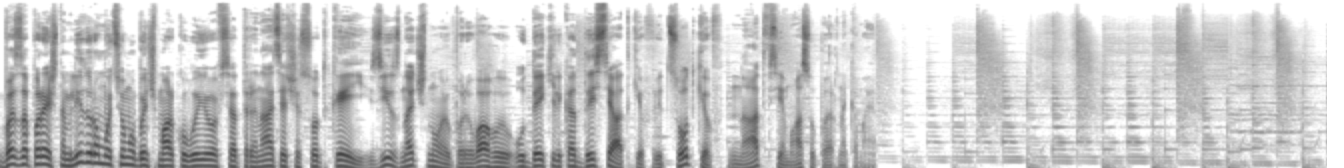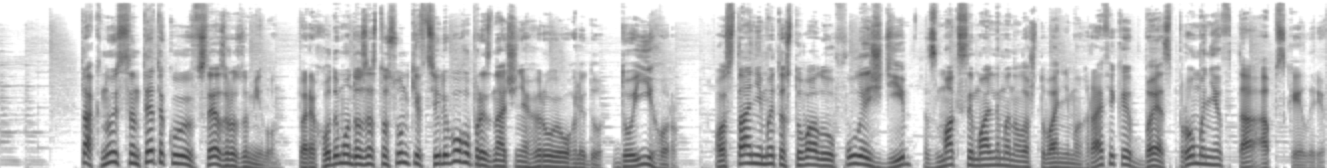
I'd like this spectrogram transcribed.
Беззаперечним лідером у цьому бенчмарку виявився 13600K зі значною перевагою у декілька десятків відсотків над всіма суперниками. Так, ну і з синтетикою все зрозуміло. Переходимо до застосунків цільового призначення герою огляду до ігор. Останні ми тестували у Full HD з максимальними налаштуваннями графіки без променів та апскейлерів.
